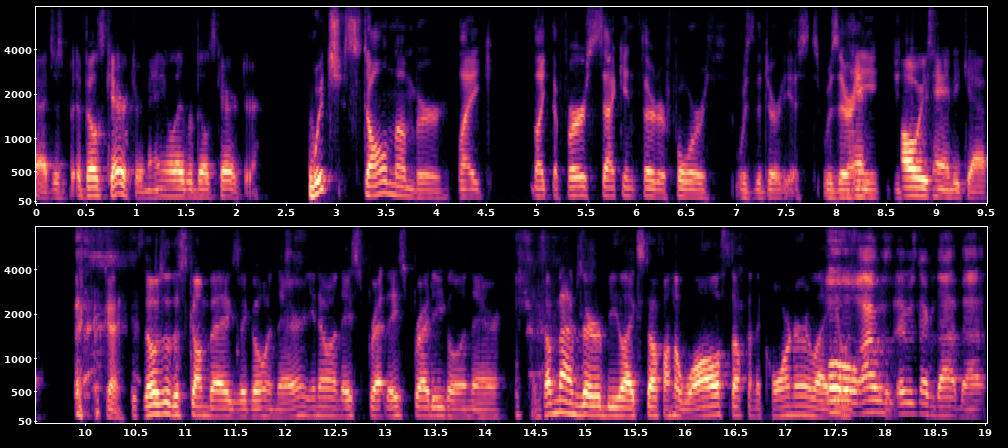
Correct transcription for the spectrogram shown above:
yeah, it just it builds character. Manual labor builds character. Which stall number, like like the first, second, third, or fourth, was the dirtiest? Was there Hand- any? you- Always handicap. okay. 'Cause those are the scumbags that go in there, you know, and they spread they spread eagle in there. And sometimes there would be like stuff on the wall, stuff in the corner. Like it Oh, was- I was. It was never that bad.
